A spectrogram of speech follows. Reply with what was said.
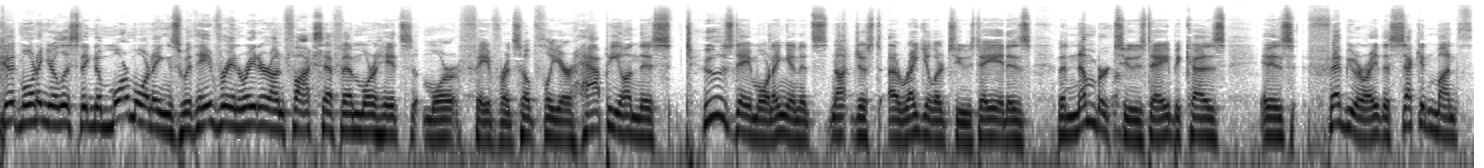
Good morning. You're listening to More Mornings with Avery and Reader on Fox FM. More hits, more favorites. Hopefully, you're happy on this Tuesday morning, and it's not just a regular Tuesday. It is the number Tuesday because it is February, the second month.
